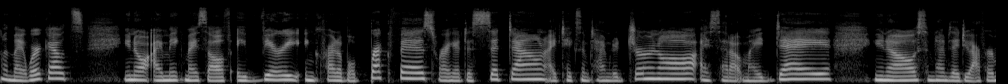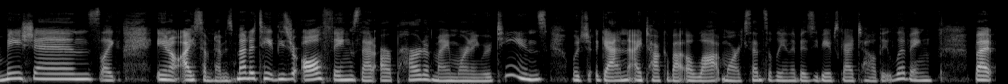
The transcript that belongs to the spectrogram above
with my workouts, you know, I make myself a very incredible breakfast where I get to sit down. I take some time to journal. I set out my day. You know, sometimes I do affirmations. Like, you know, I sometimes meditate. These are all things that are part of my morning routines, which again, I talk about a lot more extensively in the Busy Babes Guide to Healthy Living. But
